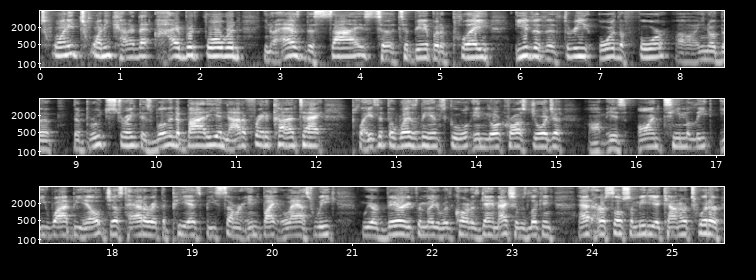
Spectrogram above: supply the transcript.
2020, kind of that hybrid forward, you know, has the size to, to be able to play either the three or the four. Uh, you know, the, the brute strength is willing to body you, not afraid of contact, plays at the Wesleyan School in Norcross, Georgia um, is on Team Elite EYBL. Just had her at the PSB Summer Invite last week. We are very familiar with Carter's game. Actually, was looking at her social media account, her Twitter,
